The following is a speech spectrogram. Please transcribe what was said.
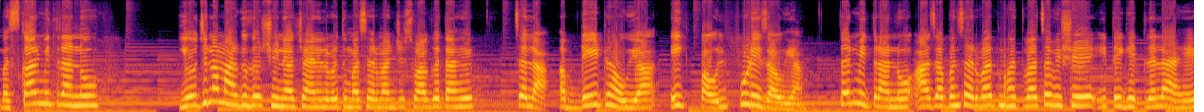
नमस्कार मित्रांनो. योजना मार्गदर्शन या चॅनलवर तुम्हा सर्वांचे स्वागत आहे. चला अपडेट राहूया एक पाऊल पुढे जाऊया. तर मित्रांनो आज आपण सर्वात महत्त्वाचा विषय इथे घेतलेला आहे.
